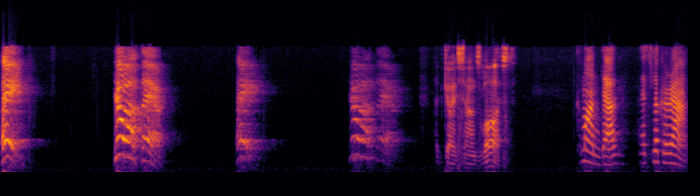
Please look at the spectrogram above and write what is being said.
Hey! You out there! Hey! You out there! That guy sounds lost. Come on, Doug. Let's look around.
